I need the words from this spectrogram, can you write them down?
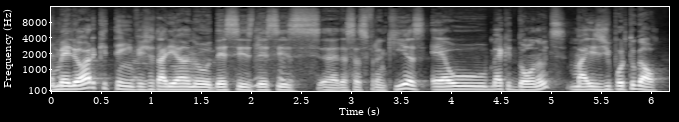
O melhor que tem vegetariano desses, desses, eh, dessas franquias é o McDonald's, mas de Portugal.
